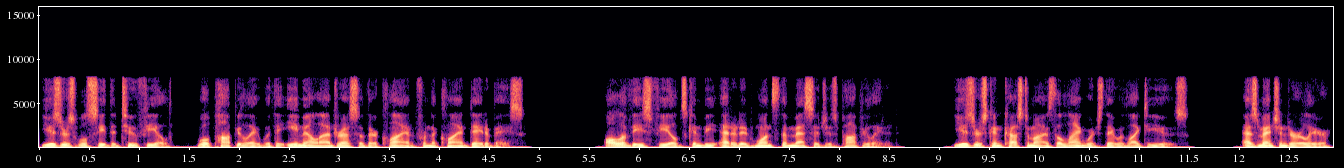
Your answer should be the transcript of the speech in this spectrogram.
Users will see the to field, will populate with the email address of their client from the client database. All of these fields can be edited once the message is populated. Users can customize the language they would like to use. As mentioned earlier,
